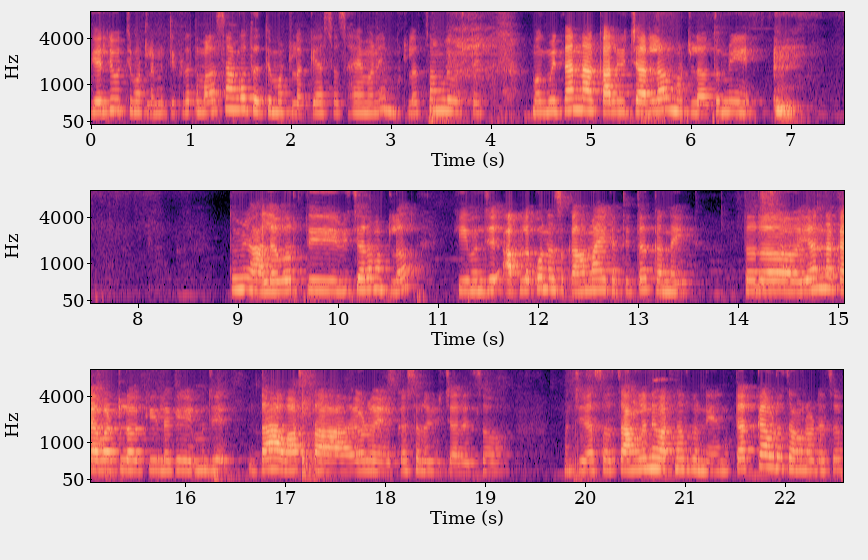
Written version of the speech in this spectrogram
गेली होती. म्हटलं मी तिकडं तर मला सांगत होते. म्हटलं की असंच आहे म्हणे. म्हटलं चांगली गोष्ट आहे. मग मी त्यांना काल विचारलं म्हटलं तुम्ही तुम्ही आल्यावरती विचारा. म्हटलं की म्हणजे आपलं कोणाचं काम आहे का तिथं का नाही? तर यांना काय वाटलं की लगे म्हणजे दहा वाजता एवढं आहे कशाला विचारायचं? म्हणजे असं चांगलं नाही वाटणार पण नाही. आणि त्यात काय एवढं चांगलं वाटायचं?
